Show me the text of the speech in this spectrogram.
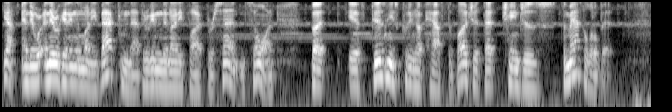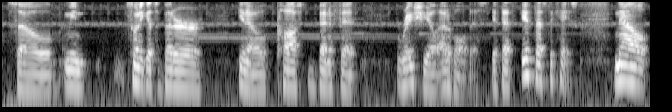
Yeah, and they were and they were getting the money back from that. They were getting the ninety five percent and so on. But if Disney's putting up half the budget, that changes the math a little bit. So I mean, Sony gets a better, you know, cost benefit ratio out of all this. If that's if that's the case. Now,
